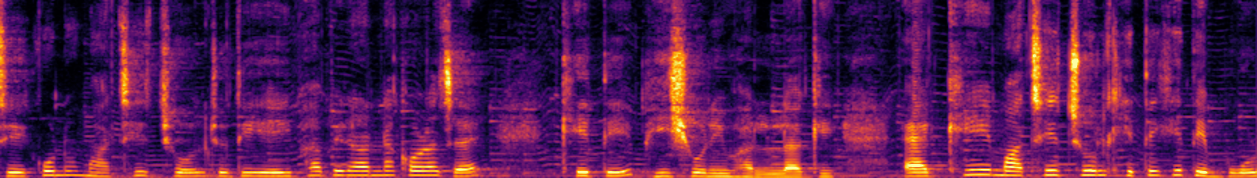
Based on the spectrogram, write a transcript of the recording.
যে কোনো মাছের ঝোল যদি এইভাবে রান্না করা যায়, খেতে ভীষণই ভালো লাগে। একঘেয়ে মাছের ঝোল খেতে খেতে বোর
